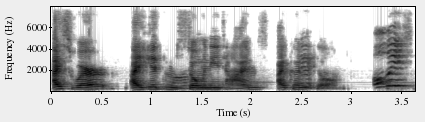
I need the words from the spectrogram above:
I swear, I hit them so many times, I couldn't kill them. At least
